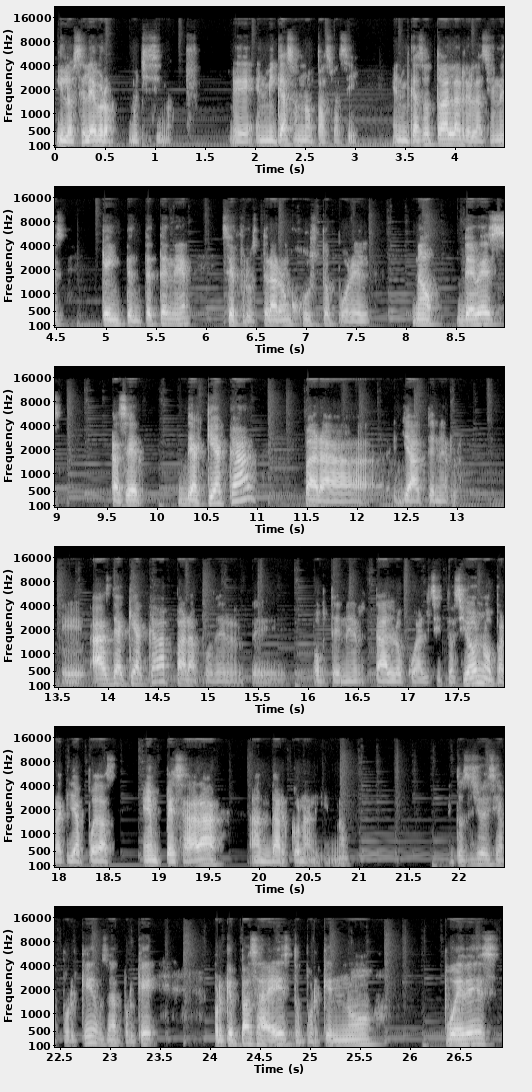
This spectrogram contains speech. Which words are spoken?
y lo celebro muchísimo. Eh, en mi caso no pasó así. En mi caso todas las relaciones que intenté tener se frustraron justo por el, no, debes hacer de aquí a acá para ya tenerlo. Eh, haz de aquí a acá para poder eh, obtener tal o cual situación o para que ya puedas empezar a andar con alguien, ¿no? Entonces yo decía, ¿por qué? O sea, ¿por qué, ¿por qué pasa esto? ¿Por qué no puedes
